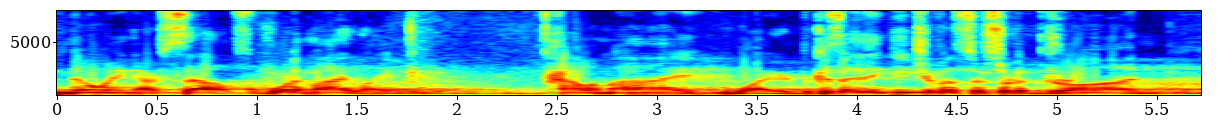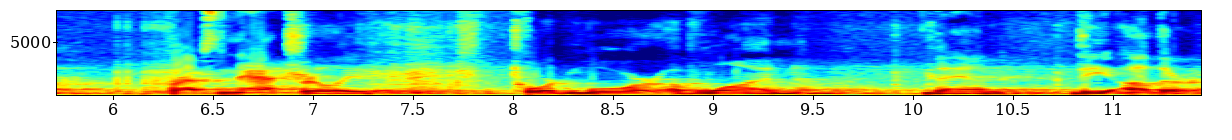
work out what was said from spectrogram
knowing ourselves. What am I like? How am I wired? Because I think each of us are sort of drawn, perhaps naturally, toward more of one than the other.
